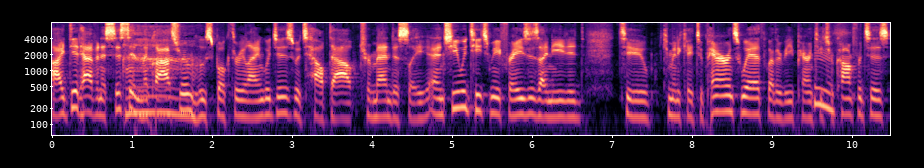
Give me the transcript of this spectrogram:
I did have an assistant in the classroom who spoke three languages, which helped out tremendously. And she would teach me phrases I needed to communicate to parents with, whether it be parent teacher mm. conferences.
